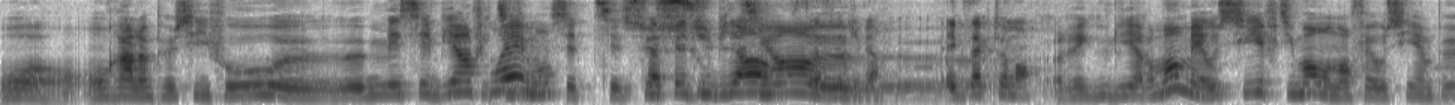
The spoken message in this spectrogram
râle un peu s'il faut. Euh, mais c'est bien, effectivement. c'est, ça fait du bien. Ça fait du bien. Euh, Exactement. Régulièrement. Mais aussi, effectivement, on en fait aussi un peu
